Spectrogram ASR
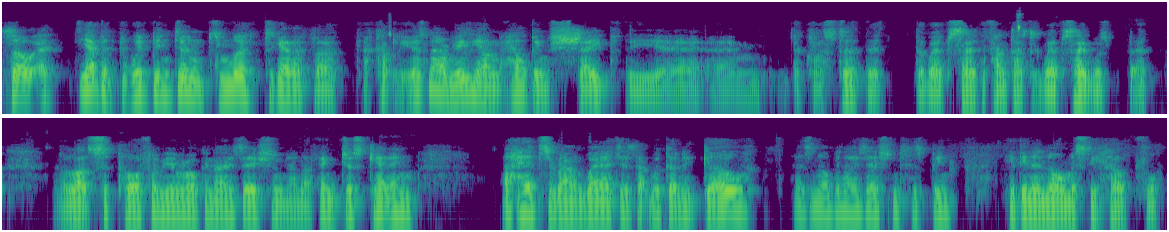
so, uh, yeah, but we've been doing some work together for a couple of years now, really, on helping shape the uh, um, the cluster, the the website, the fantastic website was uh, a lot of support from your organisation, and I think just getting our heads around where it is that we're going to go as an organisation has been you've been enormously helpful.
